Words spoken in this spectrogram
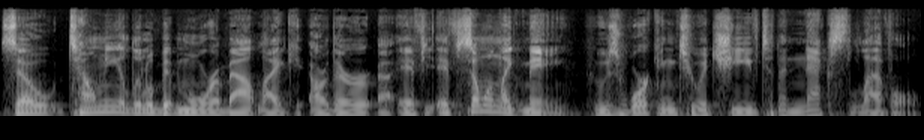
So tell me a little bit more about like, are there, uh, if, if someone like me who's working to achieve to the next level,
